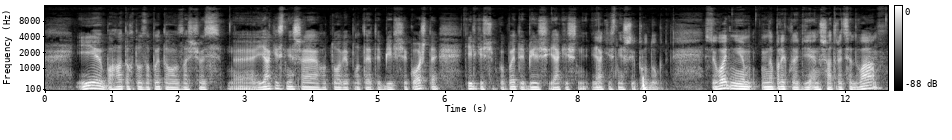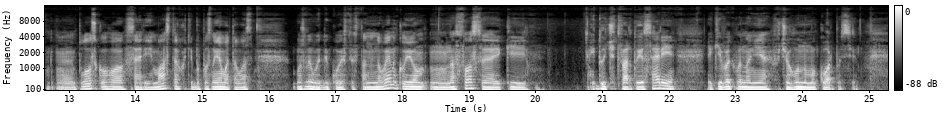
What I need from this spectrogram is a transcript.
і багато хто запитував за щось е, якісніше, готові платити більші кошти, тільки щоб купити більш якісні, якісніший продукт. Сьогодні, на прикладі NШ-32 е, плоского серії Master, хотів би познайомити вас, можливо, для когось це стане новинкою. Насоси, які йдуть четвертої серії, які виконані в чугунному корпусі.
